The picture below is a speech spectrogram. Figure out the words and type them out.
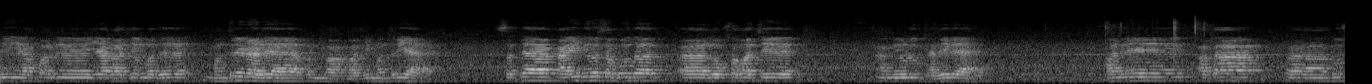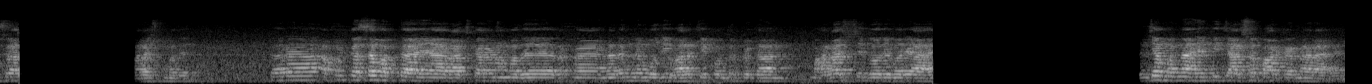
आणि आपण या राज्यामध्ये मंत्री राहिले आहे आपण माझी माजी मंत्री आहे. सध्या काही दिवस अगोदर लोकसभाचे निवडणूक झालेले आहे. आणि आता दुसरा महाराष्ट्रामध्ये. तर आपण कसं बघता या राजकारणामध्ये नरेंद्र मोदी भारतचे पंतप्रधान महाराष्ट्रचे दौरेमध्ये आहे त्यांच्या म्हणणं आहे की चारशे पार करणार आहे.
